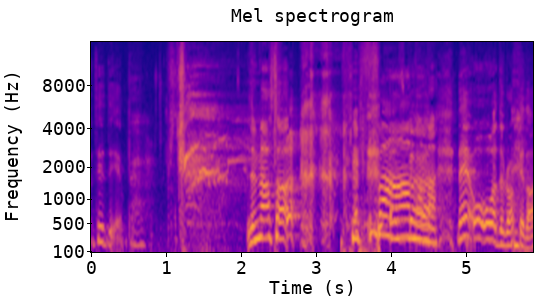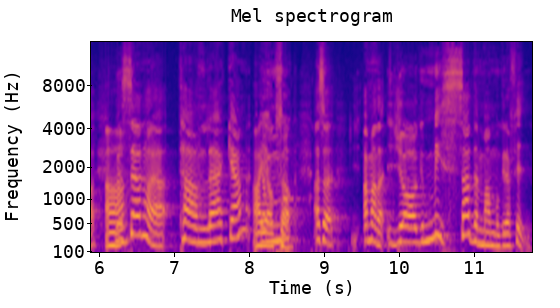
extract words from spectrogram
det är det jag behöver. Nej, men alltså, fy fan, Jag skojar. Hanna. Nej, och åderbråck idag. Ja. Men sen har jag tandläkaren. Ja, jag också. må- alltså, Amanda, jag missade mammografin.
